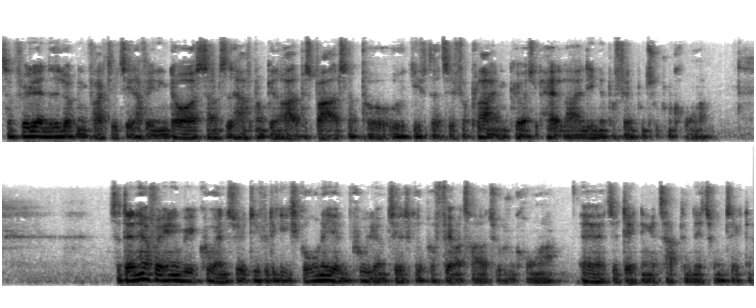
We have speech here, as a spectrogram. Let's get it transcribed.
som følge af nedlukning for aktivitet har foreningen dog også samtidig haft nogle generelle besparelser på udgifter til forplejning, kørsel, halvleje lignende på 15.000 kroner. Så den her forening vil kunne ansøge de for det gik hjælpepulje om tilskud på 35.000 kroner øh, til dækning af tabte nettoindtægter.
